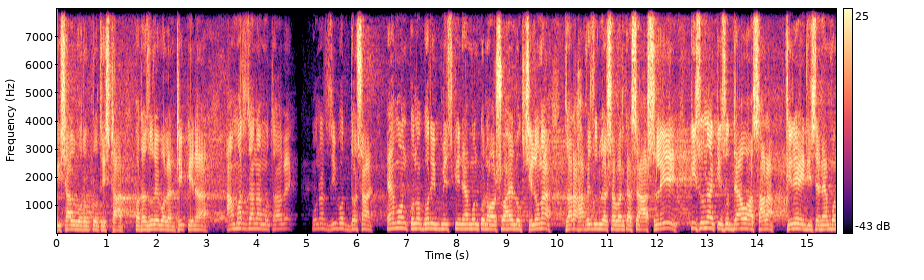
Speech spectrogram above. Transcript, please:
বিশাল বড় প্রতিষ্ঠান। কথা জোরে বলেন, ঠিক কিনা আমার জানা মোতাবেক ওনার জীবদ্দশায় এমন কোনো গরিব মিসকিন, এমন কোনো অসহায় লোক ছিল না, যারা হাফিজুল্লাহ সাহেবের কাছে আসলে কিছু না কিছু দেওয়া সারা ফিরে দিয়েছেন এমন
